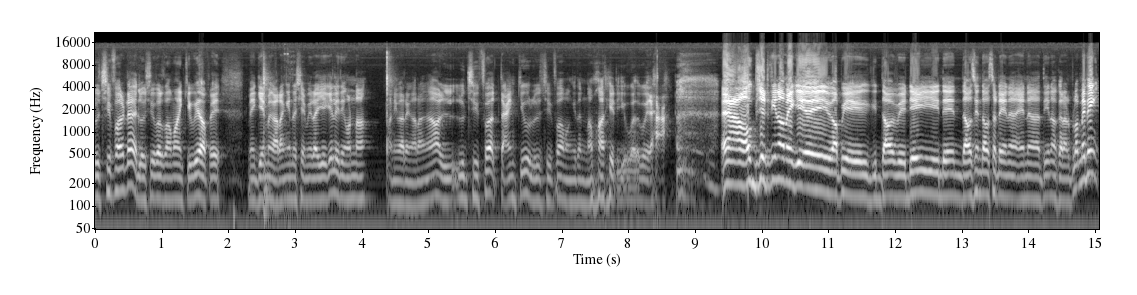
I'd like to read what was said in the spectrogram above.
ලුචිෆට ලුචිවර් තමයි කිවේ අපේ මේගේම අරගෙන ශමිරය කියල. ති ඔන්න අනිවරෙන් අරඟ ලුචිෆ තැංකව ලුචිෆ මගේත නමාරයට කිවදකොය ඔබ්ජෙට් තින මේගේ අපේ ගිද්දාව වෙඩේ දවසෙන් දවසට එන එන තින කරන්න පල මෙතින්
